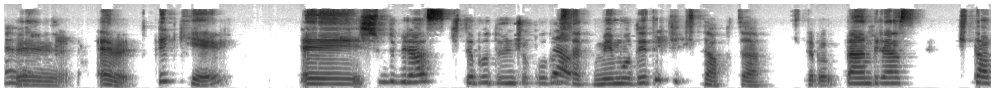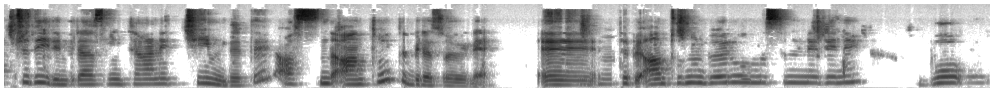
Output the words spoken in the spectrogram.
Evet. Ee, evet. Peki, ee, şimdi biraz kitaba dönecek olursak, Memo dedi ki kitapta, kitabı, ben biraz kitapçı değilim, biraz internetçiyim dedi. Aslında Anton da biraz öyle. Hı hı. tabii Anton'un böyle olmasının nedeni bu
